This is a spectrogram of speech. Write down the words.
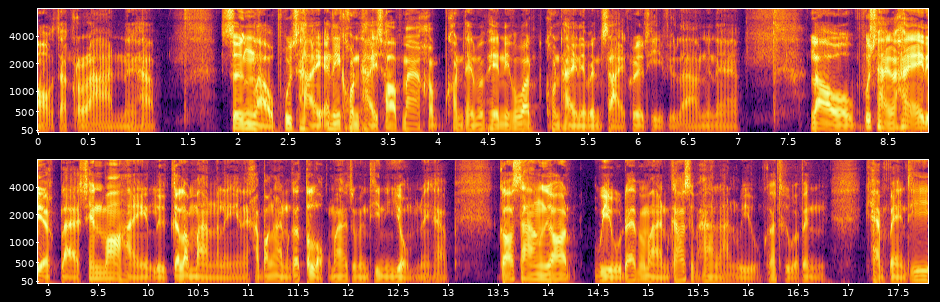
ออกจากร้านนะครับซึ่งเราผู้ใช้อันนี้คนไทยชอบมากครับคอนเทนต์ประเภทนี้เพราะว่าคนไทยเนี่ยเป็นสายครีเอทีฟอยู่แล้วเนี่ยนะเราผู้ใช้ก็ให้ไอเดียแปลกเช่นหม้อไหหรือกระมังอะไรเงี้ยนะครับบางอันก็ตลกมากจนเป็นที่นิยมนะครับ ก็สร้างยอด วิวได้ประมาณ 95 ล้านวิว ก็ถือว่าเป็นแคมเปญที่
